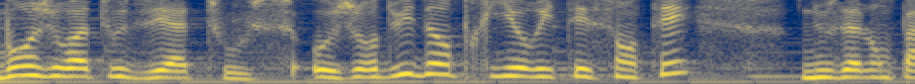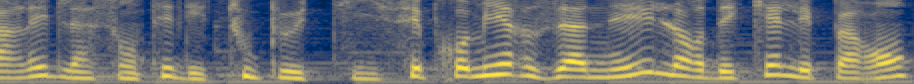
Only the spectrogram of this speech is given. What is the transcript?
Bonjour à toutes et à tous. Aujourd'hui dans Priorité Santé, nous allons parler de la santé des tout petits. Ces premières années lors desquelles les parents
